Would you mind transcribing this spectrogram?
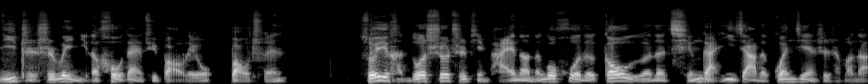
你只是为你的后代去保留、保存，所以很多奢侈品牌呢，能够获得高额的情感溢价的关键是什么呢？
